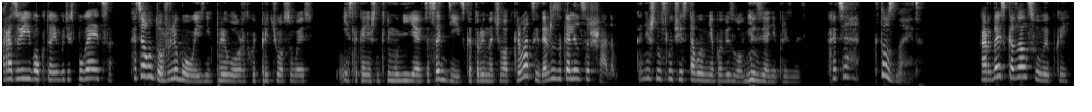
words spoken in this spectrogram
Разве его кто-нибудь испугается? Хотя он тоже любого из них приложит, хоть причесываясь. Если, конечно, к нему не явится саддиец, который начал открываться и даже закалился шадом. Конечно, в случае с тобой мне повезло, нельзя не признать. Хотя, кто знает. Ардай сказал с улыбкой.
